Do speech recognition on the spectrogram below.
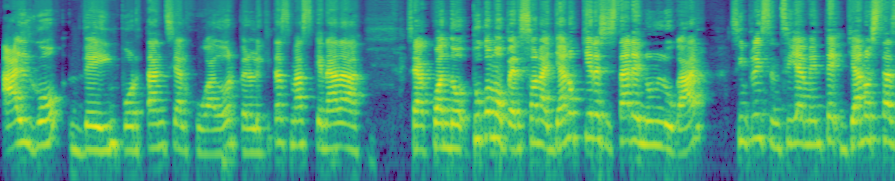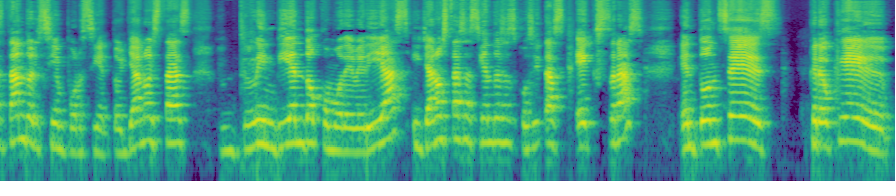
algo de importancia al jugador, pero le quitas más que nada, o sea, cuando tú como persona ya no quieres estar en un lugar, simple y sencillamente ya no estás dando el 100%, ya no estás rindiendo como deberías y ya no estás haciendo esas cositas extras. Entonces, creo que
